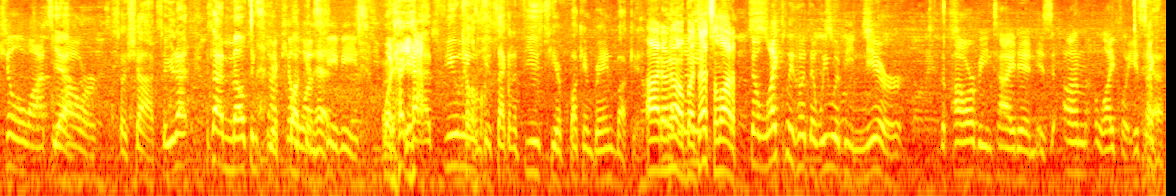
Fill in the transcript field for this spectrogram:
kilowatts yeah. of power. So shock. So you're not. It's not melting to your Not fucking kilowatts, head. KVs. What? Yeah, not fuming. It's not going to fuse to your fucking brain bucket. I don't know, but I mean- that's a lot of. The likelihood that we would be near the power being tied in is unlikely. It's Yeah. like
